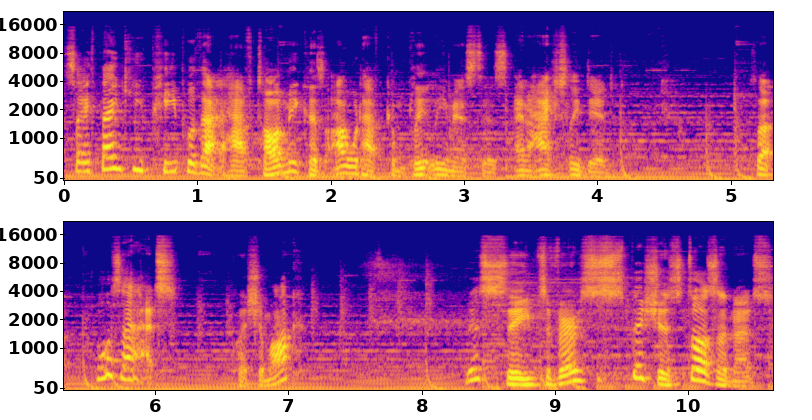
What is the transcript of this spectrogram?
So thank you people that have told me, because I would have completely missed this, and I actually did. So, what was that? Question mark? This seems very suspicious, doesn't it?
